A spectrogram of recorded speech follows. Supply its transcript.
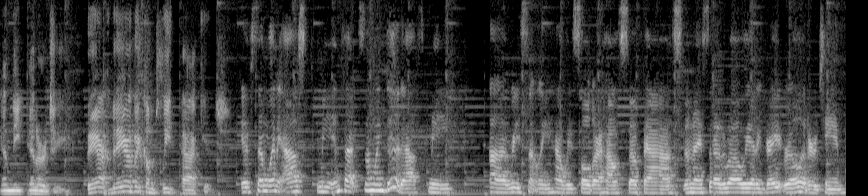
and the energy. They are they are the complete package. If someone asked me, in fact, someone did ask me uh, recently how we sold our house so fast, and I said, "Well, we had a great realtor team."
